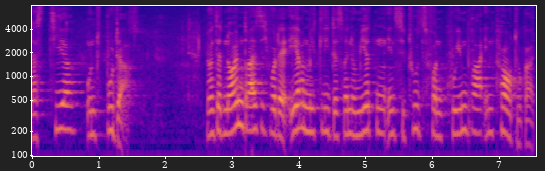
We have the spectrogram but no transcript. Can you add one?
Das Tier und Buddha. 1939 wurde er Ehrenmitglied des renommierten Instituts von Coimbra in Portugal.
